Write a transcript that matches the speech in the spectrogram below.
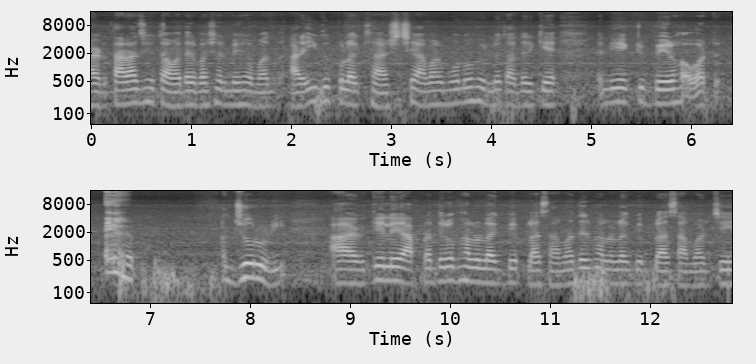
আর তারা যেহেতু আমাদের বাসার মেহমান, আর ঈদ উপলক্ষে আসছে, আমার মনে হইল তাদেরকে নিয়ে একটু বের হওয়াটা জরুরি। আর গেলে আপনাদেরও ভালো লাগবে প্লাস আমাদের ভালো লাগবে প্লাস আমার যে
